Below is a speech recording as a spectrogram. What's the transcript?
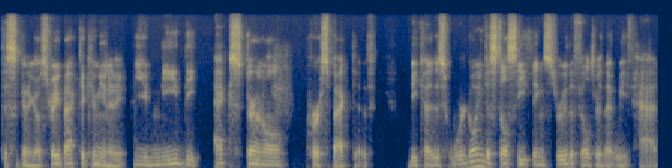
this is going to go straight back to community. You need the external perspective because we're going to still see things through the filter that we've had.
